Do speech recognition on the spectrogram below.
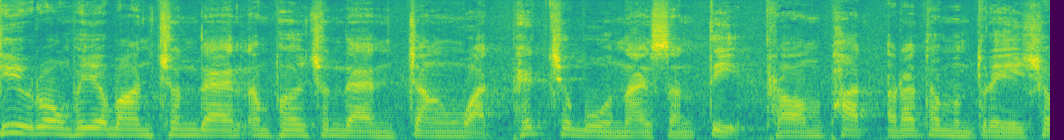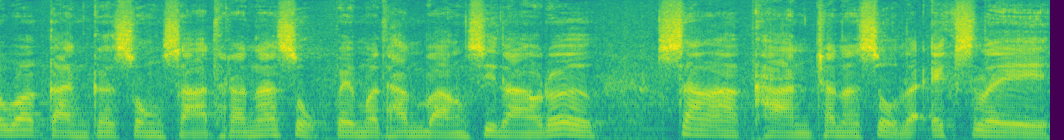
ที่โรงพยาบาลชนแดน อำเภอชนแดน จังหวัดเพชรบูรณ์นายสันติ พร้อมพัฒนรัฐมนตรีช่วยว่าการกระทรวงสาธารณสุขเป็นประธานวางศิลาฤกษ์สร้างอาคารชนสูตรและเอ็กซเรย์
